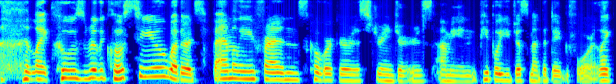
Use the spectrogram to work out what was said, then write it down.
like who's really close to you, whether it's family, friends, coworkers, strangers. I mean, people you just met the day before. Like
